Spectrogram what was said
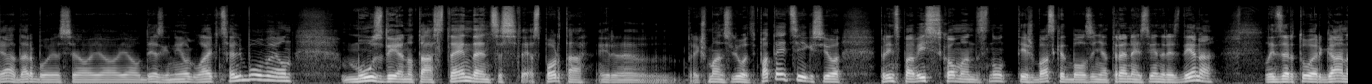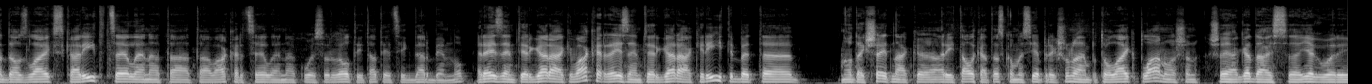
jā, darbojos jau, jau, jau diezgan ilgu laiku ceļu būvē, un mūsdienu tās tendences tajā sportā ir eh, priekš manis ļoti pateicīgas, jo principā visas komandas nu, tieši basketbola ziņā trenējas vienreiz dienā. Līdz ar to ir gana daudz laika, kā rīta cēlienā, tā, tā vakara cēlienā, ko es varu veltīt attiecīgi darbiem. Nu, reizēm tie ir garāki vakari, reizēm tie ir garāki rīti, bet uh, Noteikti šeit nāk arī tālāk tas, ko mēs iepriekš runājām par to laika plānošanu. Šajā gadā es ieguvu arī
